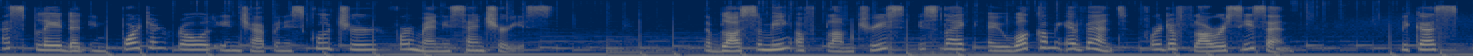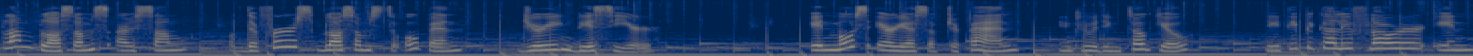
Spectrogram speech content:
has played an important role in Japanese culture for many centuries. The blossoming of plum trees is like a welcoming event for the flower season because plum blossoms are some of the first blossoms to open during this year. In most areas of Japan, including Tokyo, they typically flower in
